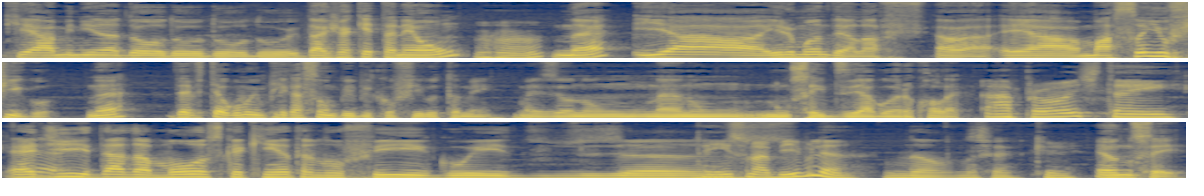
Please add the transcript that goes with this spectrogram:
que é a menina do, do, do- do- da jaqueta neon, Uhum. né? E a irmã dela, a é a maçã e o figo, né? Deve ter alguma implicação bíblica o figo também, mas eu não, né, não, não sei dizer agora qual é. Ah, provavelmente tem. É de dar da mosca que entra no figo e... Tem isso na Bíblia? Não, não sei. Ok. Eu não sei.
